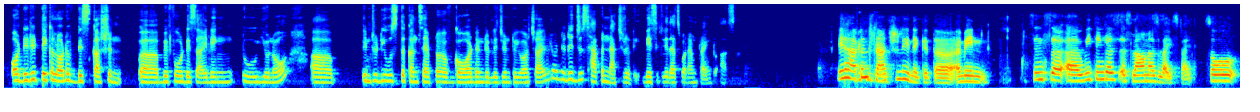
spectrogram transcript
Or did it take a lot of discussion uh, before deciding to you know uh, introduce the concept of god and religion to your child? Or did it just happen naturally? Basically that's what i'm trying to ask it happens naturally, Nikita. I mean, since uh, uh, we think as Islam as lifestyle, so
